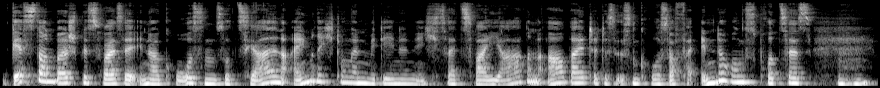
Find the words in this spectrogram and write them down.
gestern beispielsweise in einer großen sozialen Einrichtungen, mit denen ich seit zwei Jahren arbeite. Das ist ein großer Veränderungsprozess. Mhm.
